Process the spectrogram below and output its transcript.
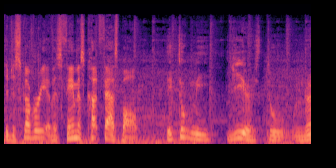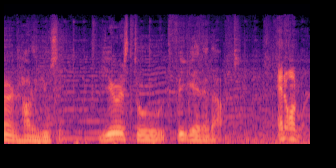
the discovery of his famous cut fastball, It took me years to learn how to use it, years to figure it out. and onward,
